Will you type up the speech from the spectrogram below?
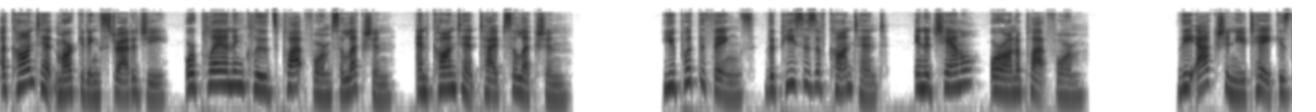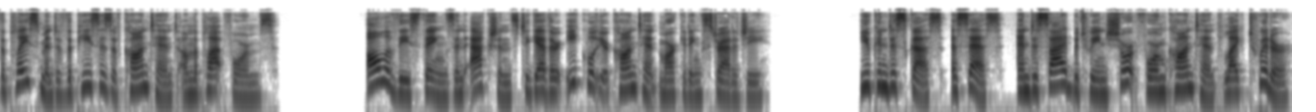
A content marketing strategy or plan includes platform selection and content type selection. You put the things, the pieces of content, in a channel or on a platform. The action you take is the placement of the pieces of content on the platforms. All of these things and actions together equal your content marketing strategy. You can discuss, assess, and decide between short form content like Twitter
